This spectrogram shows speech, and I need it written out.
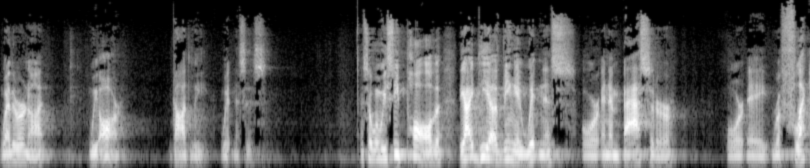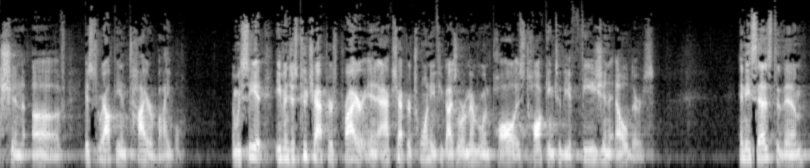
whether or not we are godly witnesses? And so when we see Paul, the, the idea of being a witness or an ambassador or a reflection of is throughout the entire Bible. And we see it even just two chapters prior in Acts chapter 20, if you guys will remember when Paul is talking to the Ephesian elders. And he says to them,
